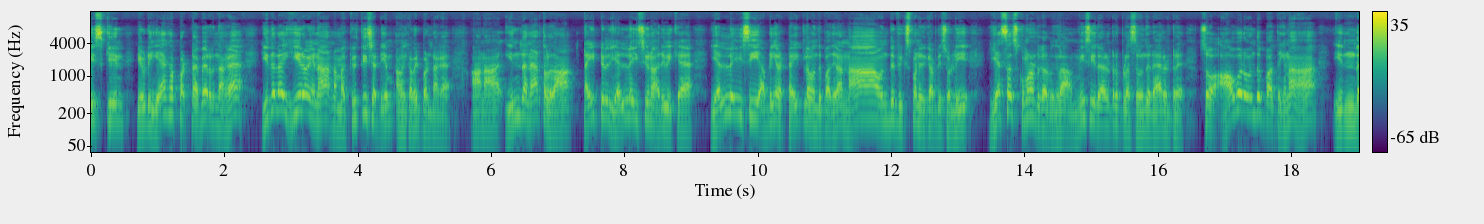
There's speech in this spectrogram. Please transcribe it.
மிஸ்கின் இப்படி ஏகப்பட்ட பேர் இருந்தாங்க. இதில் ஹீரோயினாக நம்ம கிருத்தி செட்டியும் அவங்க கமிட் பண்ணிட்டாங்க. ஆனால் இந்த நேரத்தில் தான் டைட்டில் எல்ஐசின்னு அறிவிக்க எல்ஐசி அப்படிங்கிற டைட்டில் வந்து பார்த்தீங்கன்னா நான் வந்து ஃபிக்ஸ் பண்ணியிருக்கேன் அப்படின்னு சொல்லி எஸ்எஸ் குமரன் இருக்கார் பார்த்தீங்களா மியூசிக் டைரக்டர் ப்ளஸ் வந்து டைரக்டர் ஸோ அவர் வந்து பார்த்தீங்கன்னா இந்த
